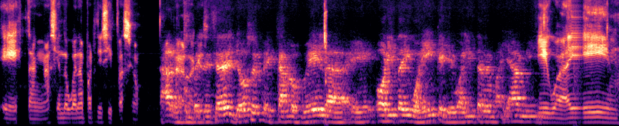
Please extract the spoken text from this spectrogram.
están haciendo buena participación. Claro, la competencia de Joseph es Carlos Vela, eh, ahorita Higuaín, que llegó al Inter de Miami. Higuaín,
